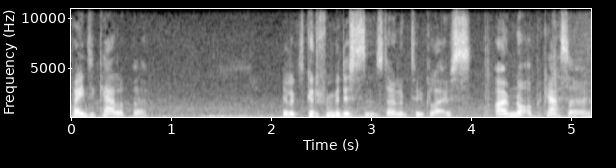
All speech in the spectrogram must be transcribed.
painted caliper. It looks good from a distance, don't look too close. I'm not a Picasso.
